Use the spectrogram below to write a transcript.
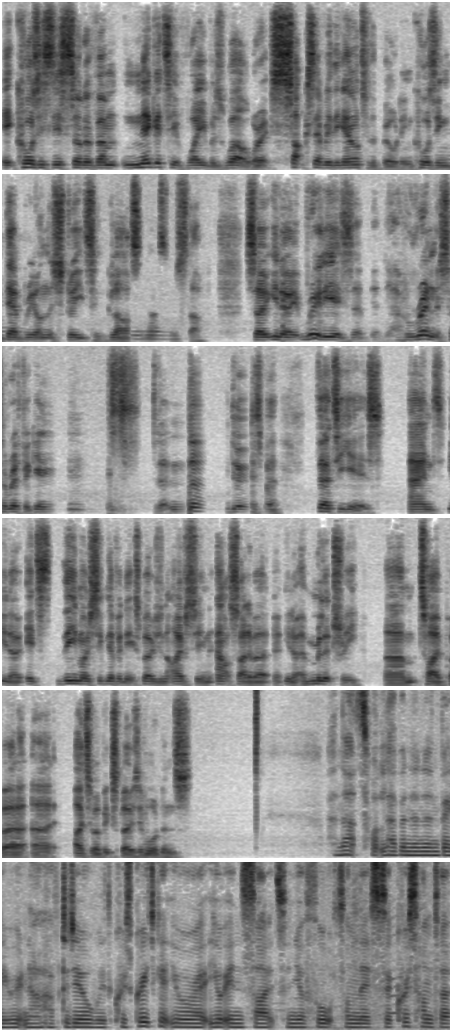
it causes this sort of um, negative wave as well, where it sucks everything out of the building, causing mm. debris on the streets and glass mm. and that sort of stuff. So you know, it really is a, a horrendous, horrific incident. Doing this for 30 years, and you know, it's the most significant explosion I've seen outside of a you know a military um, type uh, uh, item of explosive ordnance. And that's what Lebanon and Beirut now have to deal with. Chris, great to get your uh, your insights and your thoughts on this. So Chris Hunter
